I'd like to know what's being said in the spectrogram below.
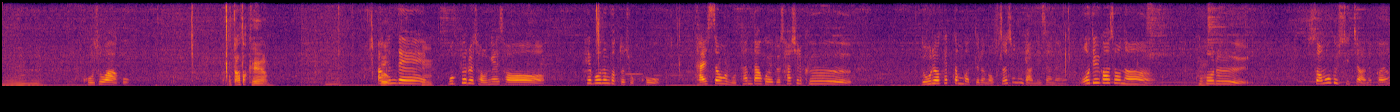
음. 고소하고. 어, 딱딱해. 아 그리고- 근데 음. 목표를 정해서 해보는 것도 좋고 달성을 못 한다고 해도 사실 그 노력했던 것들은 없어지는 게 아니잖아요. 어딜 가서나 그거를 써먹을 수 있지 않을까요?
